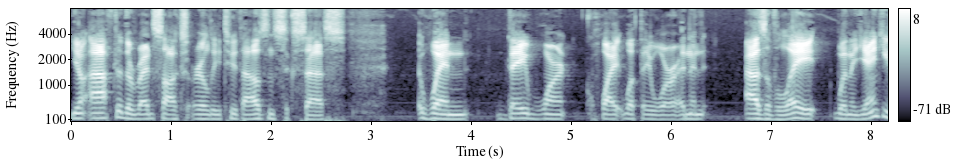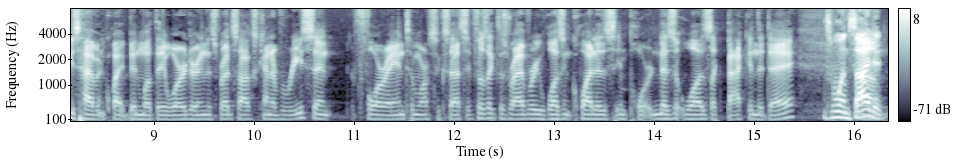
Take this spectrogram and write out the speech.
you know after the Red Sox early 2000 success, when they weren't quite what they were, and then as of late, when the Yankees haven't quite been what they were during this Red Sox kind of recent foray into more success, it feels like this rivalry wasn't quite as important as it was like back in the day It's one sided. um,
